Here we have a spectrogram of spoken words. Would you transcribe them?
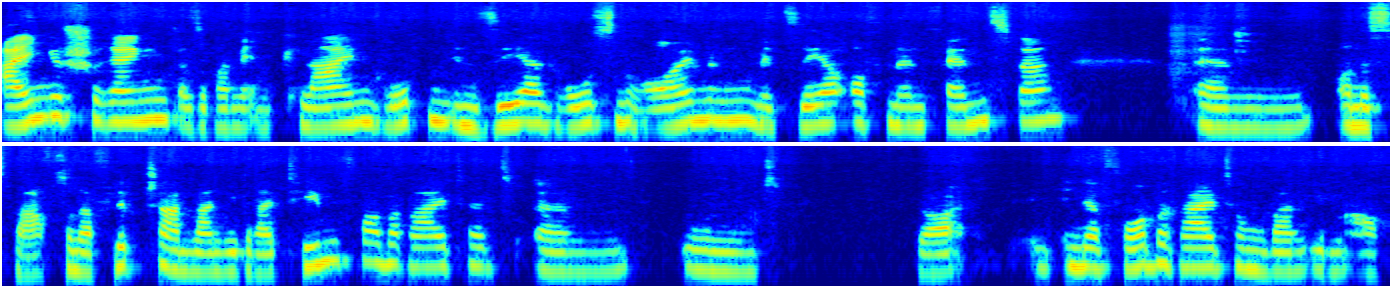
eingeschränkt, also waren wir in kleinen Gruppen, in sehr großen Räumen mit sehr offenen Fenstern. Ähm, und es war auf so einer Flipchart waren die drei Themen vorbereitet. Ähm, und ja, in, in, der Vorbereitung waren eben auch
